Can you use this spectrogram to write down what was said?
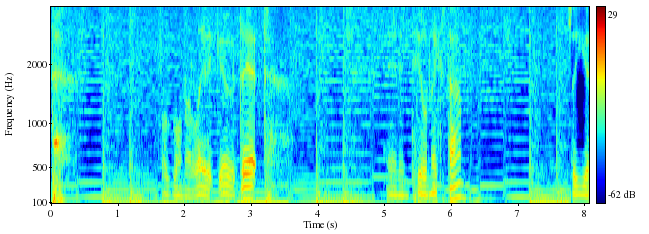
And we're going to let it go at that. And until next time, see ya.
